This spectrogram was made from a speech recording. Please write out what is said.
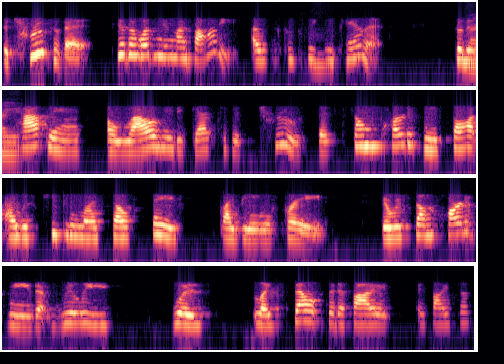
the truth of it, because I wasn't in my body. I was completely mm-hmm. panicked. So this right. tapping allowed me to get to this truth that some part of me thought I was keeping myself safe by being afraid. There was some part of me that really was like felt that if I if I just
